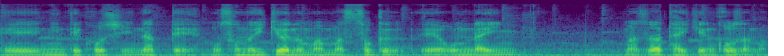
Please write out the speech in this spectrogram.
えー、認定講師になってもうその勢いのまま即、えー、オンラインまずは体験講座の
